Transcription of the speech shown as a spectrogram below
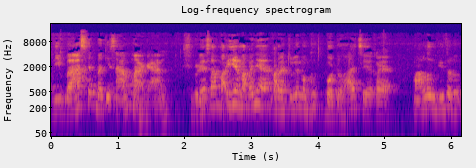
dibahas kan berarti sama kan sebenarnya sama. Iya makanya karena dulu emang gue bodoh aja kayak malu gitu loh.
